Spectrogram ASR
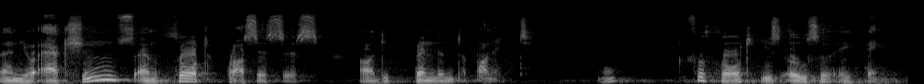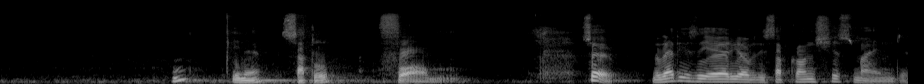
and your actions and thought processes are dependent upon it. Hmm? For thought is also a thing hmm? in a subtle form. So, that is the area of the subconscious mind.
